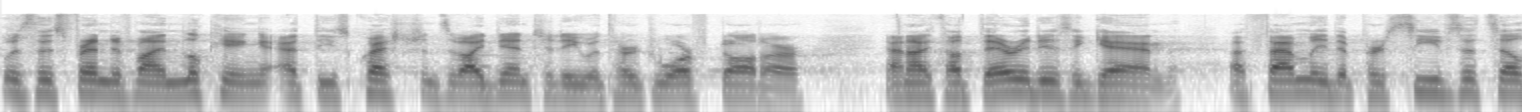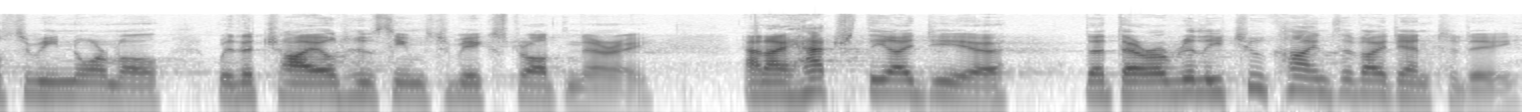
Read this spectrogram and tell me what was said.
was this friend of mine looking at these questions of identity with her dwarf daughter. And I thought, there it is again a family that perceives itself to be normal with a child who seems to be extraordinary. And I hatched the idea that there are really two kinds of identity.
